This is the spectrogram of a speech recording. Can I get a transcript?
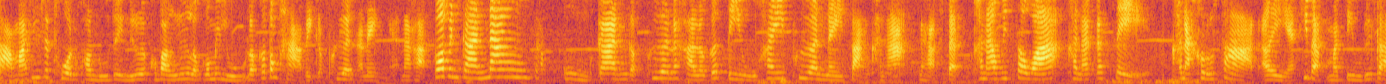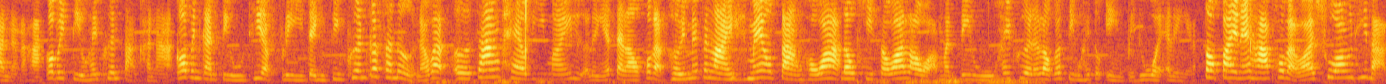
สามารถที่จะทวนความรู้ตัวเองได้ด้วยเพราะบางเรื่องเราก็ไม่รู้ เราก็ต้องหาไปกับเพื่อนอะไรอย่างเงี้ยนะคะ ก็เป็นการนั่งจับกลุ่มกันกับเพื่อนนะคะ แล้วก็ติวให้เพื่อนในต่างคณะนะคะแบบคณะวิศวะ คณะเกษตร คณะครุศาสตร์อะไรอย่างเงี้ยที่แบบมาติวด้วยกันอะนะคะ ก็ไปติวให้เพื่อนต่างคณะ ก็เป็นการติวที่แบบฟรีแต่จริงๆเพื่อนก็เสนอนะแบบเออจ้างแพลดีไหมหรืออะไรเงี้ยแต่เราก็แบบเฮ้ยไม่เป็นไรไม่เอาตังค์เพราะว่าเราคิดซะว่าเราอะมาติวให้เพื่อนแล้วเราก็ติวให้ตัวเองไปด้วยอะไรเงี้ยต่อไปนะคะพอแบบว่าช่วงที่แบบ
